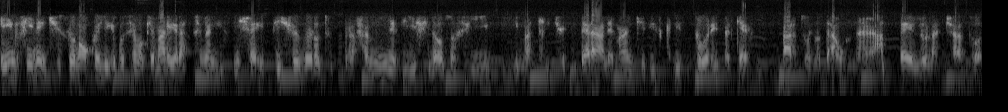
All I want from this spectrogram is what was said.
E infine ci sono quelli che possiamo chiamare i razionalisti scettici, ovvero tutta una famiglia di filosofi di matrice liberale, ma anche di scrittori, perché partono da un appello lanciato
